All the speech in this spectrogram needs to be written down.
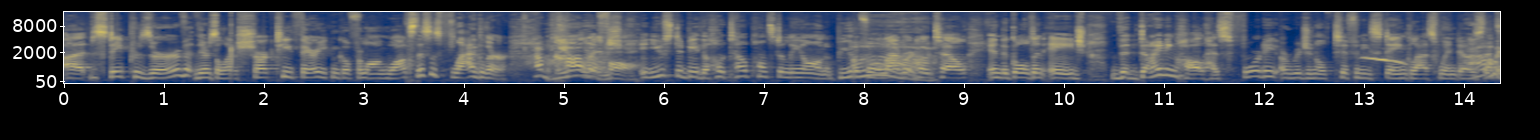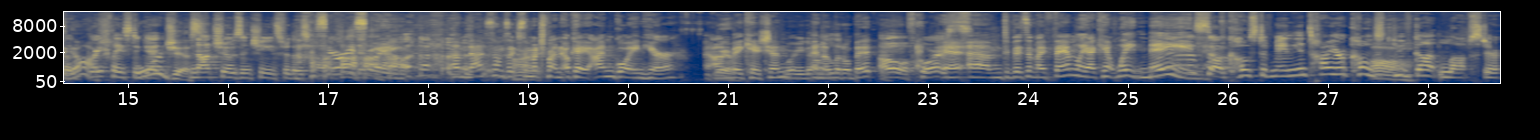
uh, State Preserve. There's a lot of shark teeth there. You can go for long walks. This is Flagler How College. beautiful. It used to be the Hotel Ponce de Leon, a beautiful, Ah. elaborate hotel in the Golden Age. The dining hall has 40 original Tiffany stained glass windows. Wow. That's Oh my a gosh, great place to gorgeous. get nachos and cheese for those couples. Seriously. um, that sounds like so All much fun. Okay, I'm going here on Where? vacation Where are you going? in a little bit. Oh, of course. Um, to visit my family. I can't wait. Maine. Yes, uh, coast of Maine, the entire coast. Oh. You've got lobster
